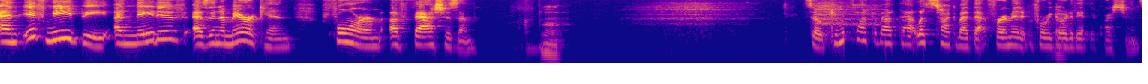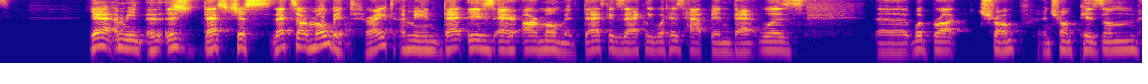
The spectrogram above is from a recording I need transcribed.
and, if need be, a native as an American form of fascism. Mm. So, can we talk about that? Let's talk about that for a minute before we go to the other questions. Yeah, I mean, that's just that's our moment, right? I mean, that is our moment. That's exactly what has happened. That was uh, what brought Trump and Trumpism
